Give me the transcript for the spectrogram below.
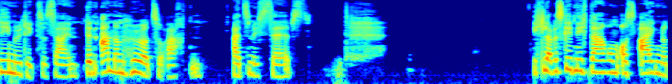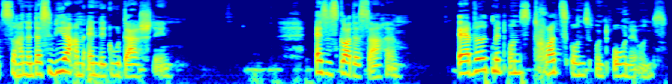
demütig zu sein, den anderen höher zu achten als mich selbst. Ich glaube, es geht nicht darum, aus Eigennutz zu handeln, dass wir am Ende gut dastehen. Es ist Gottes Sache. Er wirkt mit uns, trotz uns und ohne uns.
